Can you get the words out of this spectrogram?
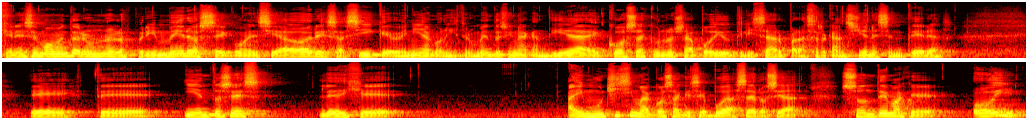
Que en ese momento era uno de los primeros secuenciadores así que venía con instrumentos y una cantidad de cosas que uno ya podía utilizar para hacer canciones enteras. Este, y entonces les dije, hay muchísima cosa que se puede hacer. O sea, son temas que hoy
